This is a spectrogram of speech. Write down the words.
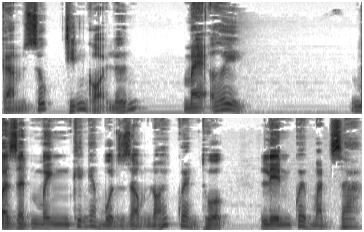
cảm xúc Chín gọi lớn. Mẹ ơi! Bà giật mình khi nghe một giọng nói quen thuộc, liền quay mặt ra.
